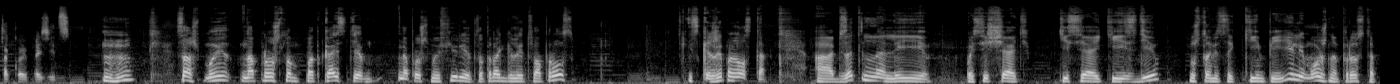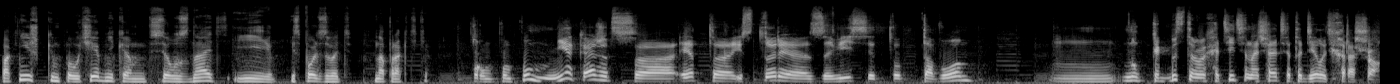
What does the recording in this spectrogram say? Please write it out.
такой позиции. Угу. Саш, мы на прошлом подкасте, на прошлом эфире затрагивали этот вопрос. И скажи, пожалуйста, а обязательно ли посещать KCI, KSD, ну, становиться KMP, или можно просто по книжкам, по учебникам все узнать и использовать на практике? Пум-пум-пум. Мне кажется, эта история зависит от того, ну, как быстро вы хотите начать это делать хорошо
